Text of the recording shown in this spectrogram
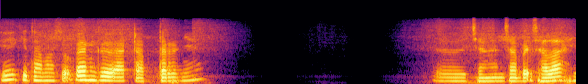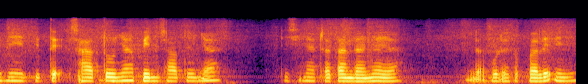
Oke, kita masukkan ke adapternya. E, jangan sampai salah, ini titik satunya, pin satunya. Di sini ada tandanya ya. Tidak boleh kebalik ini.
